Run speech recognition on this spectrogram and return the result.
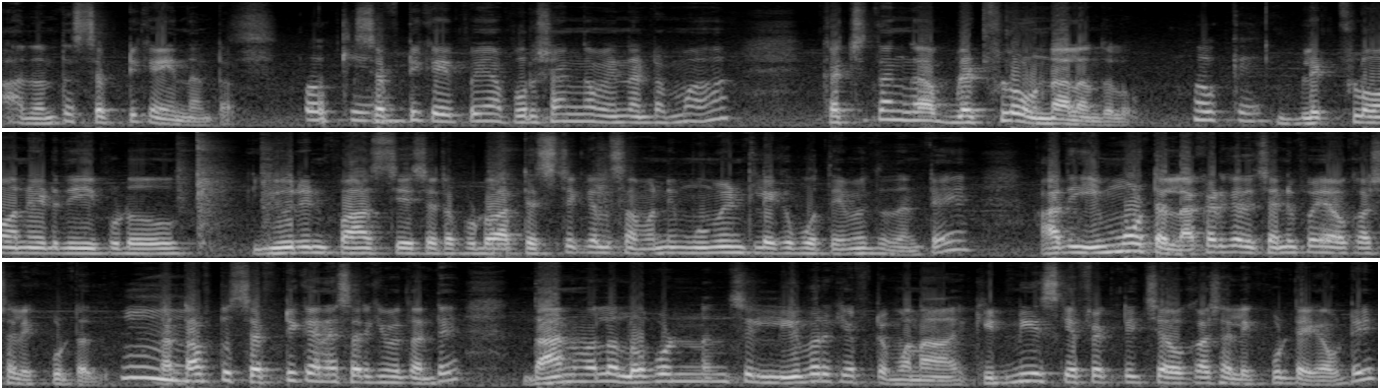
అదంతా సెప్టిక్ అయిందంట. ఓకే. సెప్టిక్ అయిపోయి ఆ పురుషాంగం ఏంటంటమ్మా ఖచ్చితంగా బ్లడ్ ఫ్లో ఉండాలి అందులో. ఓకే. బ్లడ్ ఫ్లో అనేది ఇప్పుడు యూరిన్ పాస్ చేసేటప్పుడు ఆ టెస్టికల్స్ అవన్నీ మూమెంట్ లేకపోతే ఏమవుతుందంటే అది ఇమ్మోటల్ అక్కడికి అది చనిపోయే అవకాశాలు ఎక్కువ ఉంటుంది. కట్ ఆఫ్ టు సెప్టిక్ అనేసరికి ఏమవుతుందంటే దానివల్ల లోపల నుంచి లివర్కి ఎఫెక్ట్ మన కిడ్నీస్కి ఎఫెక్ట్ ఇచ్చే అవకాశాలు ఎక్కువ ఉంటాయి కాబట్టి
